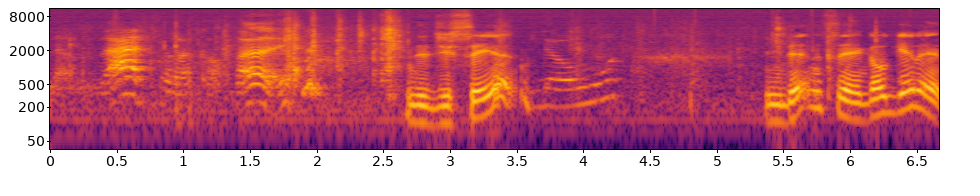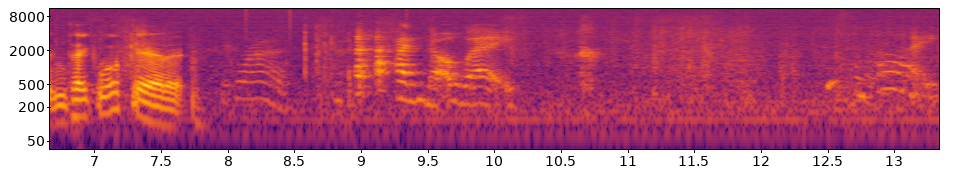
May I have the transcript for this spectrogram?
now that's what I call fun. Did you see it? no. You didn't see it. Go get it and take a look at it. no way. Nice.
